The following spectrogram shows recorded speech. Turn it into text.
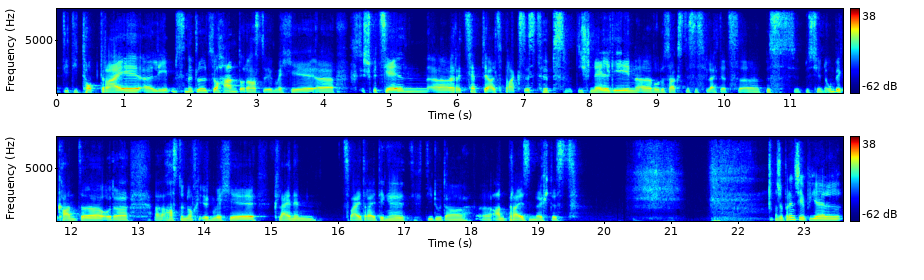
die, die Top 3 äh, Lebensmittel zur Hand oder hast du irgendwelche äh, speziellen äh, Rezepte als Praxistipps, die schnell gehen, äh, wo du sagst, das ist vielleicht jetzt ein äh, bis, bisschen unbekannter oder äh, hast du noch irgendwelche kleinen zwei, drei Dinge, die du da anpreisen möchtest? Also prinzipiell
